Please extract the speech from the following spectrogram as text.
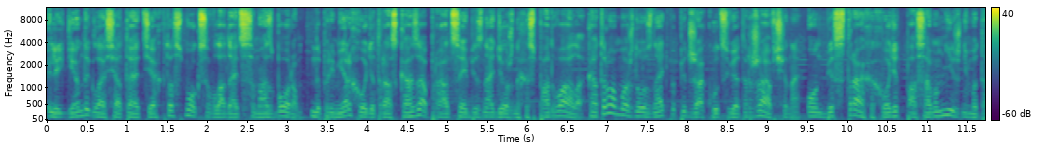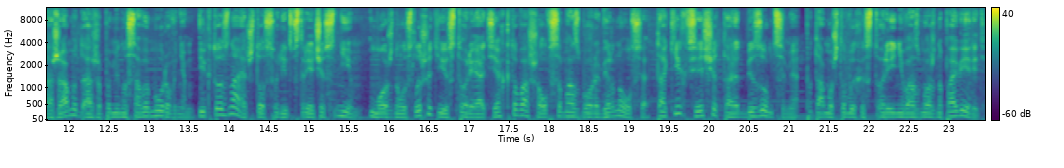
Легенды гласят и о тех, кто смог совладать с самосбором. Например, ходят рассказы о праотце безнадежных из подвала, которого можно узнать по пиджаку цвета ржавчины. Он без страха ходит по самым нижним этажам и даже по минусовым уровням. И кто знает, что сулит встреча с ним. Можно услышать и истории о тех, кто вошел в самосбор и вернулся. Таких все считают безумцами, потому что в их истории невозможно поверить.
